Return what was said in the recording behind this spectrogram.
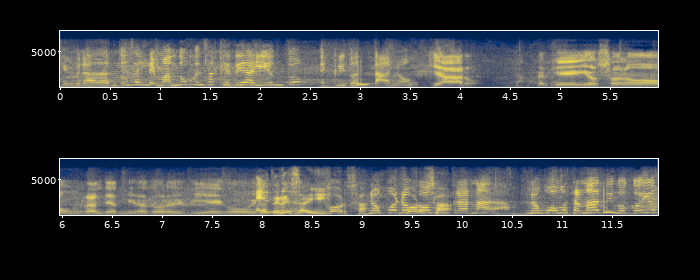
quebrada. Entonces le mandó un mensaje de aliento escrito en Tano. Chiaro. Perché io sono un grande ammiratore di Diego. Él- ahí? Forza. No, puedo mostrar nada. No puedo mostrar nada, tengo códigos,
